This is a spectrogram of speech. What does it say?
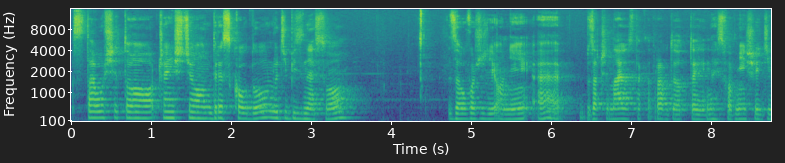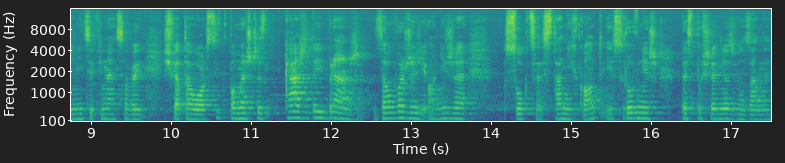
Stało się to częścią dress code'u ludzi biznesu. Zauważyli oni, e, zaczynając tak naprawdę od tej najsławniejszej dzielnicy finansowej świata Wall Street, po mężczyzn każdej branży, zauważyli oni, że sukces tanich kont jest również bezpośrednio związany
